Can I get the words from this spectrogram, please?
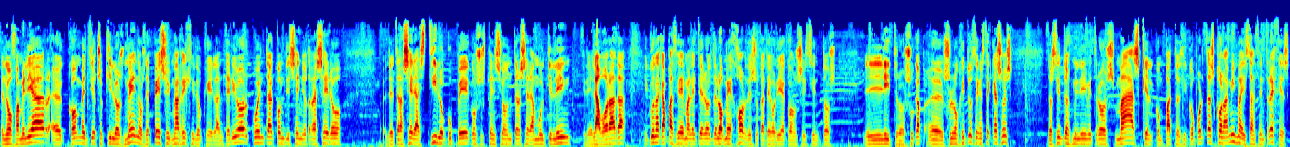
El nuevo familiar, eh, con 28 kilos menos de peso y más rígido que el anterior, cuenta con diseño trasero eh, de trasera estilo coupé, con suspensión trasera multilink, elaborada, y con una capacidad de maletero de lo mejor de su categoría, con 600 litros. Su, eh, su longitud, en este caso, es 200 milímetros más que el compacto de cinco puertas, con la misma distancia entre ejes.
